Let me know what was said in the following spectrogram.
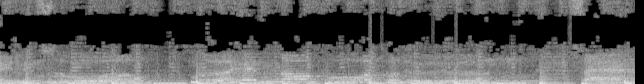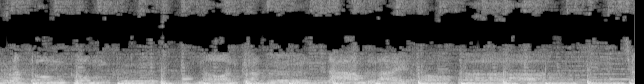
ถึงสวง เมื่อเห็นน้องควงคนอื่น แสงระทมขมขืนนอนกลางคืนน้ำไหลออกตา ใจ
